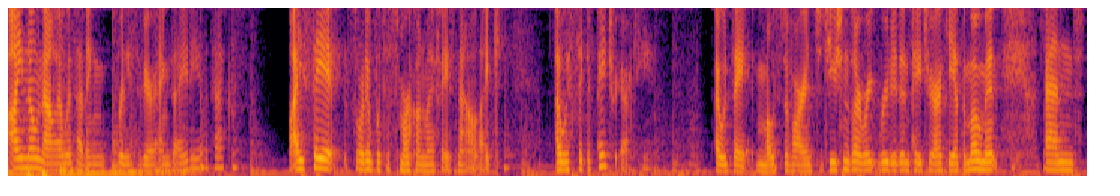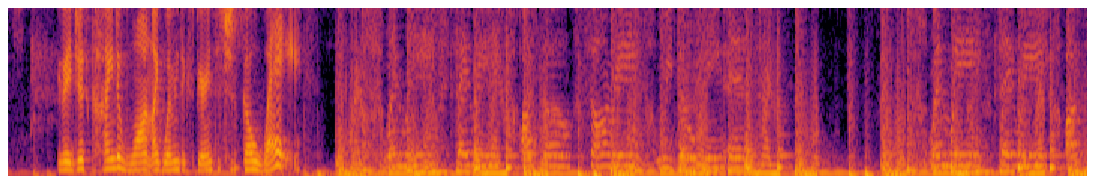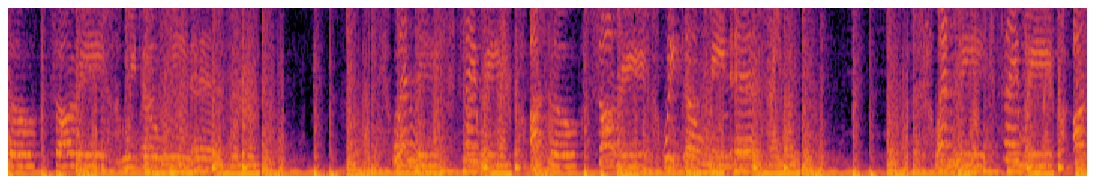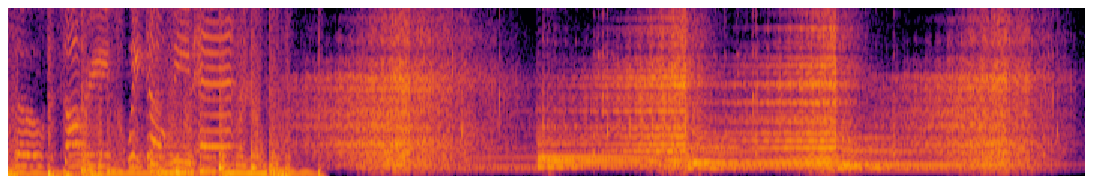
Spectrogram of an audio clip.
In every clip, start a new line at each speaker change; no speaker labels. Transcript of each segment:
I know now I was having really severe anxiety attacks. I say it sort of with a smirk on my face now, like I was sick of patriarchy. I would say most of our institutions are rooted in patriarchy at the moment, and they just kind of want like women's experiences to just go away.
